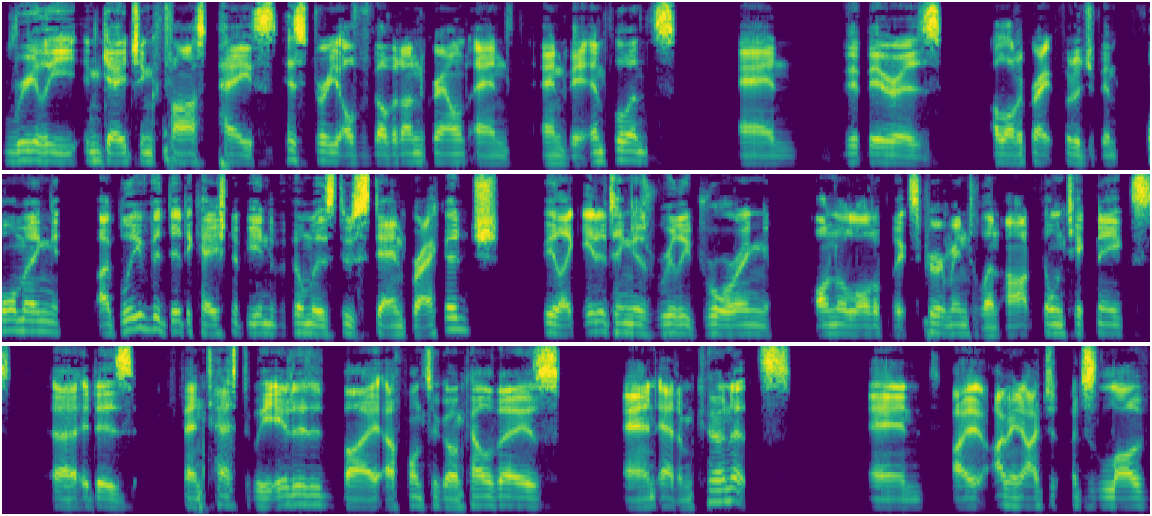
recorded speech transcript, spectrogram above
really engaging, fast paced history of the Velvet Underground and and their influence. And there is a lot of great footage of him performing. I believe the dedication at the end of the film is to Stan Brakhage. The like editing is really drawing on a lot of experimental and art film techniques. Uh, it is fantastically edited by Alfonso Goncalves and Adam Kurnitz and I, I mean, I just, I just love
